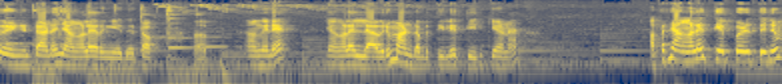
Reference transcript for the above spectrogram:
കഴിഞ്ഞിട്ടാണ് ഞങ്ങൾ ഇറങ്ങിയത് കേട്ടോ അങ്ങനെ ഞങ്ങളെല്ലാവരും മണ്ഡപത്തിൽ എത്തിയിരിക്കുകയാണ് അപ്പം ഞങ്ങൾ എത്തിയപ്പോഴത്തേനും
